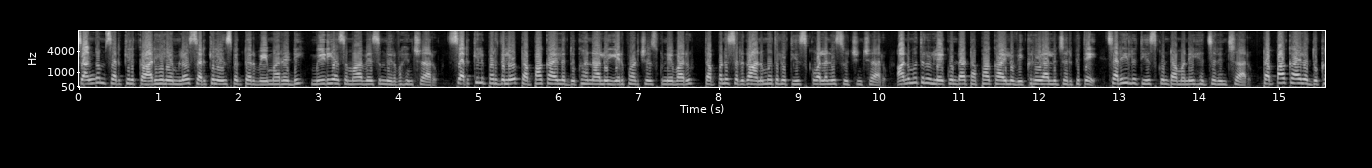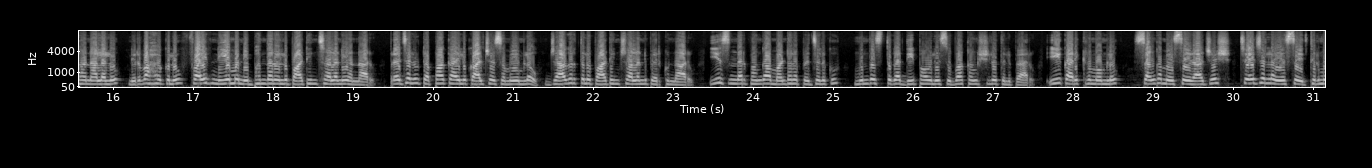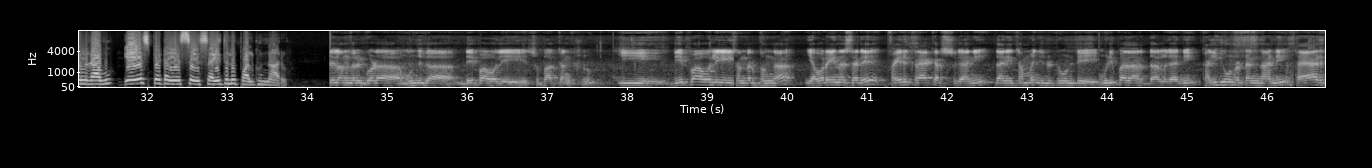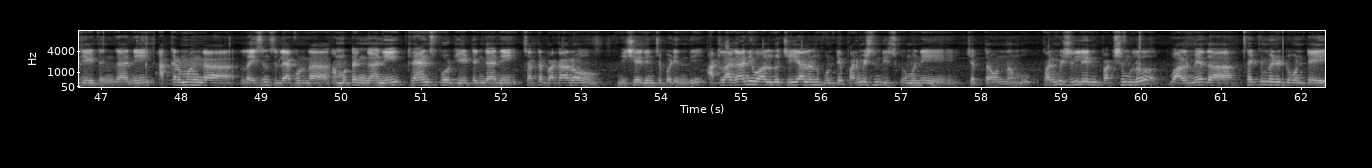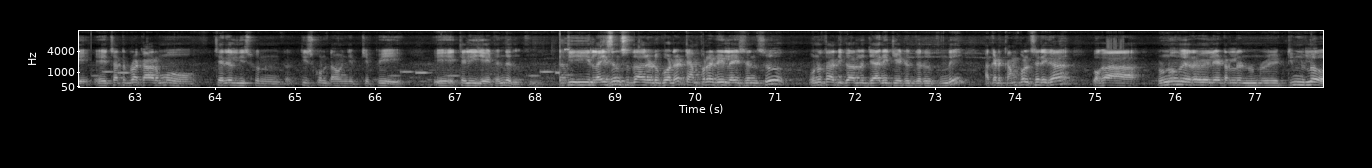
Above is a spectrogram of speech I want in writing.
సంఘం సర్కిల్ కార్యాలయంలో circle inspector Vemareddy media సమావేశం నిర్వహించారు. సర్కిల్ పరిధిలో టపాకాయల దుకాణాలు ఏర్పాటు చేసుకునేవారు. తప్పనిసరిగా అనుమతులు తీసుకోవాలని సూచించారు. అనుమతులు లేకుండా టపాకాయలు విక్రయాలు జరిపితే చర్యలు తీసుకుంటామని హెచ్చరించారు. టపాకాయల దుకాణాలలో నిర్వాహకులు ఫైర్ నియమ నిబంధనలు పాటించాలని అన్నారు. ప్రజలు టపాకాయలు కాల్చే సమయంలో జాగ్రత్తలు పాటించాలని పేర్కొన్నారు. ఈ సందర్భంగా మండల ప్రజలకు ముందస్తుగా దీపావళి శుభాకాంక్షలు తెలిపారు. ఈ కార్యక్రమంలో సంఘం SI Rajesh Chejarla SI Tirumalarao AS Peta SI Saidulu పాల్గొన్నారు. ప్రజలందరికీ కూడా ముందుగా దీపావళి శుభాకాంక్షలు. ఈ దీపావళి సందర్భంగా ఎవరైనా సరే ఫైర్ క్రాకర్స్ కానీ దానికి సంబంధించినటువంటి ముడి పదార్థాలు కానీ కలిగి ఉండటం కానీ తయారు చేయటం కానీ అక్రమంగా లైసెన్స్ లేకుండా అమ్మటం కానీ ట్రాన్స్పోర్ట్ చేయటం కానీ చట్ట ప్రకారం నిషేధించబడింది. అట్లా కానీ వాళ్ళు చేయాలనుకుంటే పర్మిషన్ తీసుకోమని చెప్తా ఉన్నాము. పర్మిషన్ లేని పక్షంలో వాళ్ళ మీద కఠినమైనటువంటి చట్ట ప్రకారము చర్యలు తీసుకుని తీసుకుంటామని చెప్పి చెప్పి తెలియజేయటం జరుగుతుంది. ప్రతి లైసెన్స్దారుడు కూడా టెంపరీ లైసెన్సు ఉన్నతాధికారులు జారీ చేయడం జరుగుతుంది. అక్కడ కంపల్సరీగా ఒక రెండు వందల ఇరవై లీటర్ల నుండి టిన్నులో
